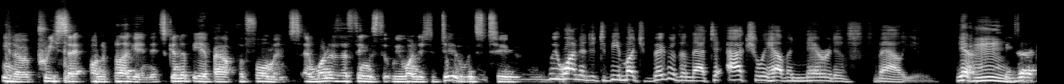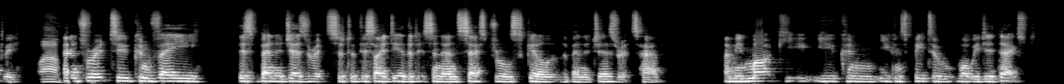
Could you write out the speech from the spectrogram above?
you know a preset on a plugin. It's going to be about performance. And one of the things that we wanted to do was to We wanted it to be much bigger than that to actually have a narrative value. yeah Mm. exactly Wow. and for it to convey this Bene Gesserit sort of this idea that it's an ancestral skill that the Bene Gesserits had. I mean, Mark, you, you can you can speak to what we did next.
